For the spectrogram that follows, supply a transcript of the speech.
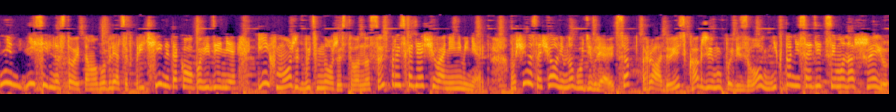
Не, не сильно стоит нам углубляться в причины такого поведения. Их может быть множество, но суть происходящего они не меняют. Мужчина сначала немного удивляется, радуется, Надеюсь, как же ему повезло, никто не садится ему на шею.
